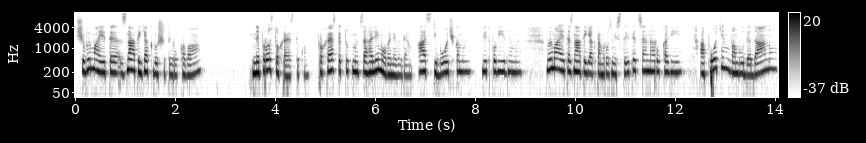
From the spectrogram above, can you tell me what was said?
що ви маєте знати, як вишити рукава. Не просто хрестиком. Про хрестик тут ми взагалі мови не ведемо, а стібочками відповідними. Ви маєте знати, як там розмістити це на рукаві, а потім вам буде дано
